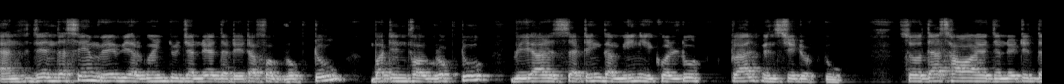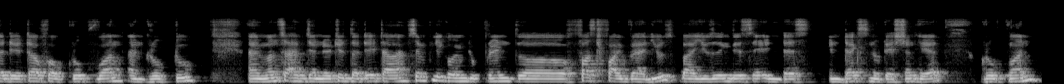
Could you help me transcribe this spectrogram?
and in the same way we are going to generate the data for group 2 but in for group 2 we are setting the mean equal to 12 instead of 2 so that's how I generated the data for group 1 and group 2 and once I have generated the data I'm simply going to print the first five values by using this index index notation here group 1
